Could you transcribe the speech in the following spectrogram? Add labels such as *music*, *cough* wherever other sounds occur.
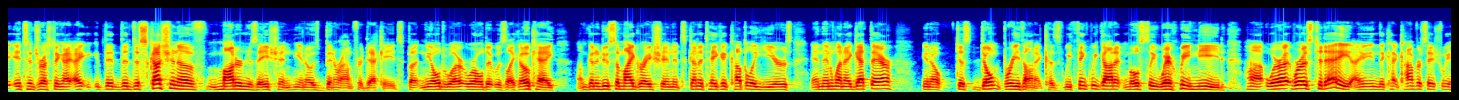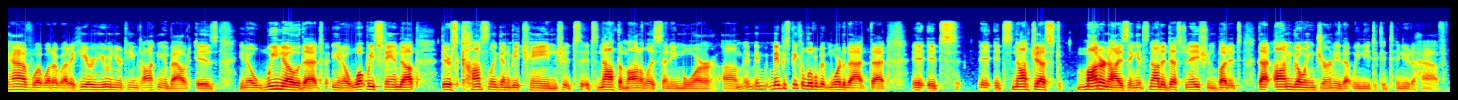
It's interesting. I, I, the, the discussion of modernization, you know, has been around for decades. But in the old world, it was like, okay, I'm going to do some migration. It's going to take a couple of years, and then when I get there, you know, just don't breathe on it because we think we got it mostly *laughs* where we need. Uh, whereas today, I mean, the conversation we have, what, what, what, I hear you and your team talking about is, you know, we know that, you know, what we stand up, there's constantly going to be change. It's, it's not the monoliths anymore. Um, maybe speak a little bit more to that, that it, it's, it's not just modernizing, it's not a destination, but it's that ongoing journey that we need to continue to have.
